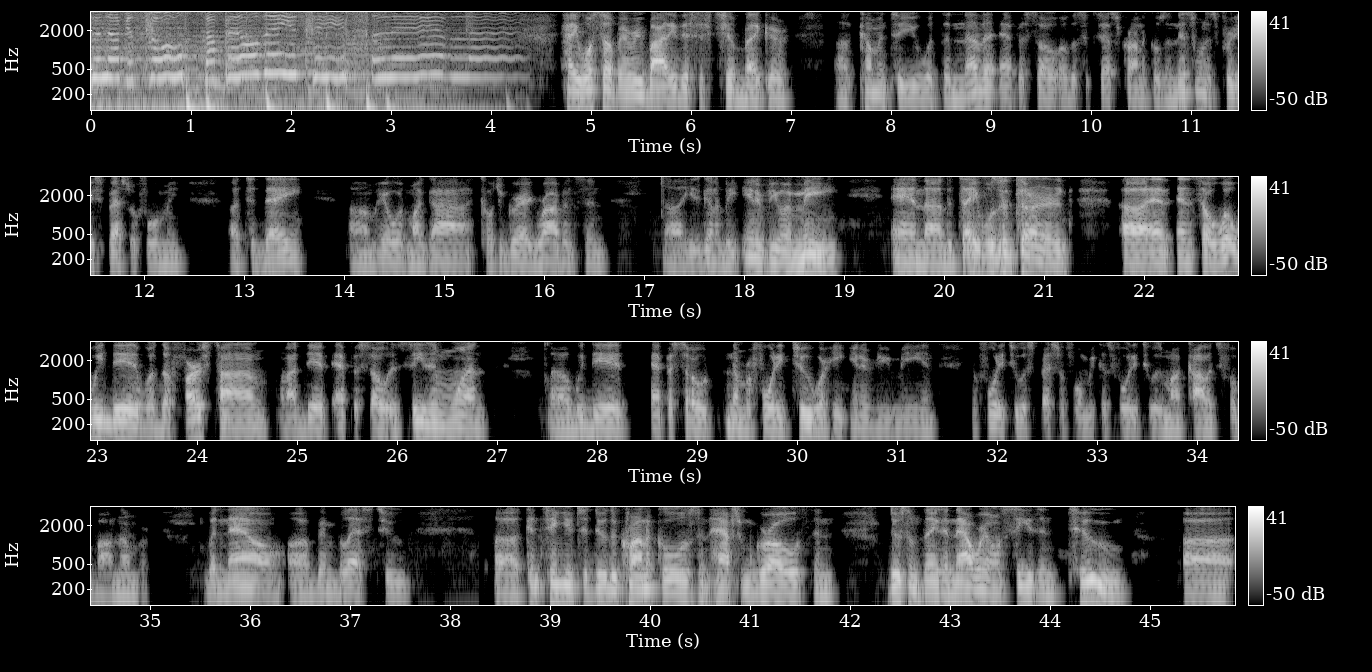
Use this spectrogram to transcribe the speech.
Your soul. Building your team. Live, learn. Hey, what's up, everybody? This is Chip Baker uh, coming to you with another episode of the Success Chronicles, and this one is pretty special for me. Uh, today, I'm here with my guy, Coach Greg Robinson. Uh, he's going to be interviewing me, and uh, the tables are turned. Uh, and and so what we did was the first time when I did episode in season one, uh, we did episode number 42 where he interviewed me and and 42 is special for me because 42 is my college football number. But now uh, I've been blessed to uh, continue to do the Chronicles and have some growth and do some things. And now we're on season two, uh,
